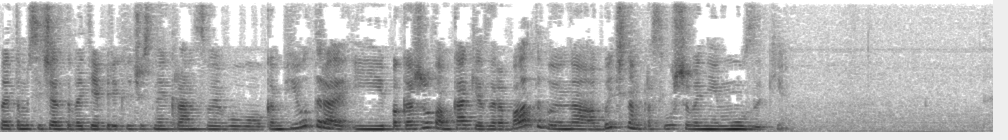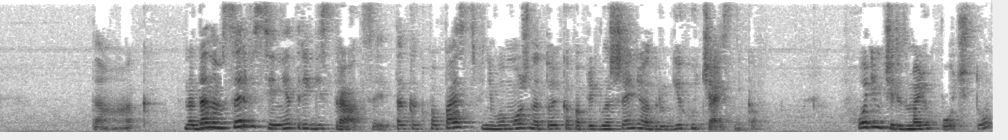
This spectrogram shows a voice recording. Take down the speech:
поэтому сейчас давайте я переключусь на экран своего компьютера и покажу вам, как я зарабатываю на обычном прослушивании музыки. Так. На данном сервисе нет регистрации, так как попасть в него можно только по приглашению от других участников. Входим через мою почту.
